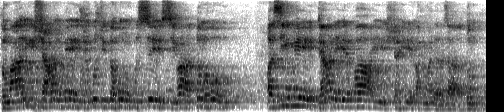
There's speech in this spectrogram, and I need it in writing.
تمہاری شان میں جو کچھ کہوں اس سے سوا تم ہو۔ قسیم جان ارقائی شہیر احمد رضا تم۔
